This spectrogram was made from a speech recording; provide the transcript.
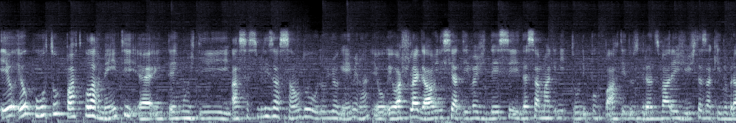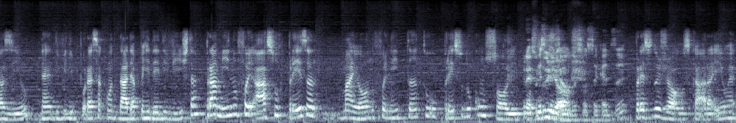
eu, eu curto particularmente é, em termos de acessibilização do, do videogame, né? Eu, eu acho legal iniciativas desse, dessa magnitude por parte dos grandes varejistas aqui do Brasil, né? Dividir por essa quantidade a perder de vista. Pra mim não foi a surpresa maior não foi nem tanto o preço do console. Preço, Preço dos dos jogos. jogos, você quer dizer? O preço dos jogos, cara. Eu, eu,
